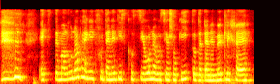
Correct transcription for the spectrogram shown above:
jetzt mal unabhängig von den Diskussionen, die es ja schon gibt oder den möglichen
